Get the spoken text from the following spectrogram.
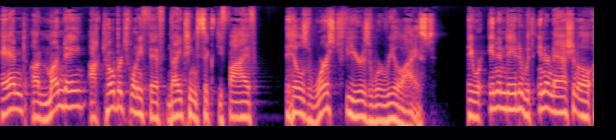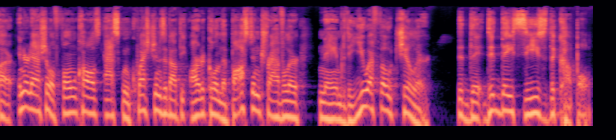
And on Monday, October 25th, 1965, the Hills' worst fears were realized. They were inundated with international, uh, international phone calls asking questions about the article in the Boston Traveler named the UFO Chiller. Did they, did they seize the couple?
